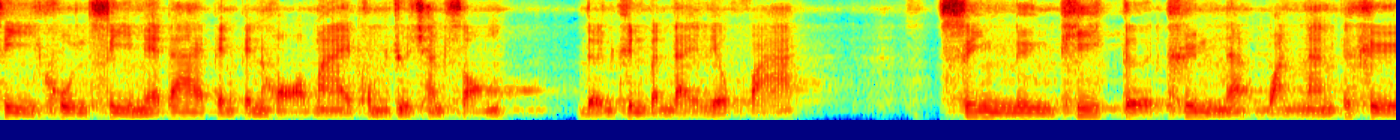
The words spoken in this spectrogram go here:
สี่คูณสี่เมตรได้เป็นเป็นหอไม้ ผมอยู่ชั้นสองเดินขึ้นบันไดเลี้ยวขวา สิ่งหนึ่งที่เกิดขึ้นนะวันนั้นก็คือ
